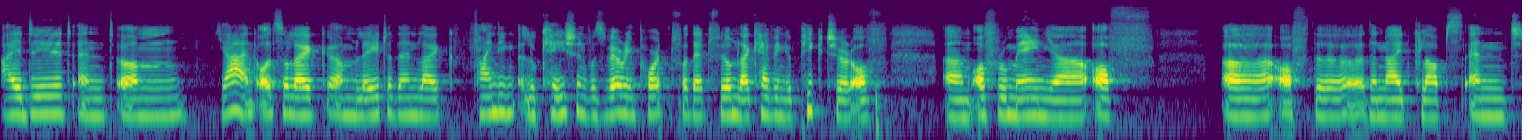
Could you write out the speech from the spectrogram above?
I did, and um, yeah, and also like um, later then like finding a location was very important for that film, like having a picture of um, of Romania, of uh, of the the nightclubs, and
